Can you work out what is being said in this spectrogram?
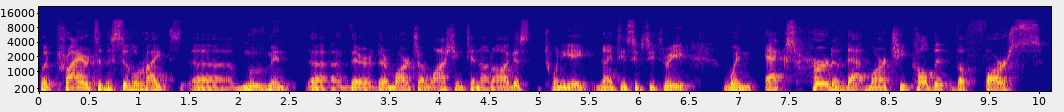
but prior to the civil rights uh, movement, uh, their their march on Washington on August 28, 1963, when X heard of that march, he called it the farce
